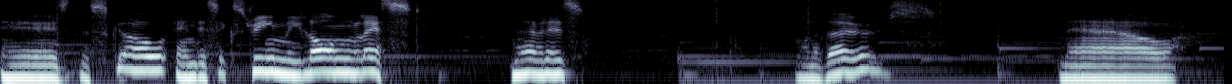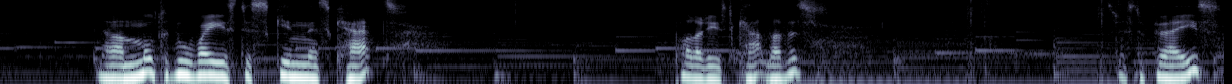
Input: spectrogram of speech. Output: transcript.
is the skull in this extremely long list? There it is. One of those. Now, there are multiple ways to skin this cat. Apologies to cat lovers. It's just a phrase.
